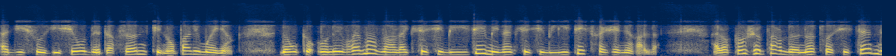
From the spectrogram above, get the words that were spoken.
à disposition des personnes qui n'ont pas les moyens. Donc, on est vraiment dans l'accessibilité, mais l'accessibilité très générale. Alors, quand je parle de notre système,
